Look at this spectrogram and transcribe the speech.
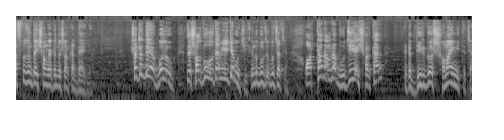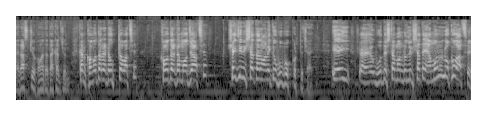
আজ পর্যন্ত এই সংজ্ঞা কিন্তু সরকার দেয়নি। সরকার দেয় বলুক যে স্বল্প বলতে আমি এইটা বুঝি, কিন্তু বুঝাচ্ছেন অর্থাৎ আমরা বুঝি এই সরকার একটা দীর্ঘ সময় নিতে চায় রাষ্ট্রীয় ক্ষমতা থাকার জন্য। কারণ ক্ষমতার একটা উত্তম আছে, ক্ষমতার একটা মজা আছে, সেই জিনিসটা তারা অনেকে উপভোগ করতে চায়। এই উপদেষ্টা মণ্ডলীর সাথে এমন লোকও আছে,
